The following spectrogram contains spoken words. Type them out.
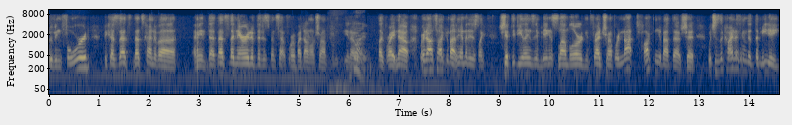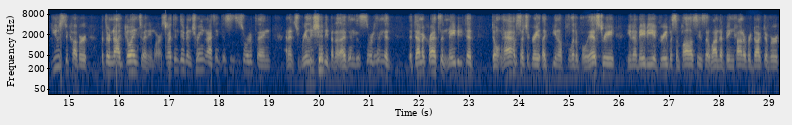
moving forward because that's that's kind of a I mean, that that's the narrative that has been set forward by Donald Trump. You know, Right. like right now, we're not talking about him and his like shifty dealings and being a slumlord and Fred Trump. We're not talking about that shit, which is the kind of thing that the media used to cover, but they're not going to anymore. So I think they've been trained, and I think this is the sort of thing, and it's really shitty, but I think this is the sort of thing that the Democrats and maybe that don't have such a great like you know political history, you know, maybe agree with some policies that wound up being counterproductive or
